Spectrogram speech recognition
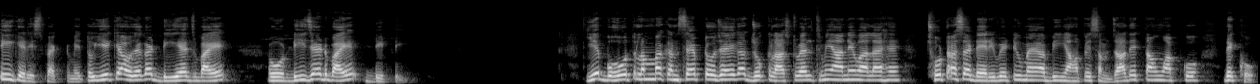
टी के रिस्पेक्ट में। तो ये क्या हो जाएगा? डी एच बाय वो d z by d t ये बहुत लंबा कंसेप्ट हो जाएगा, जो क्लास ट्वेल्थ में आने वाला है। छोटा सा डेरिवेटिव मैं अभी यहाँ पे समझा देता हूँ आपको। देखो,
